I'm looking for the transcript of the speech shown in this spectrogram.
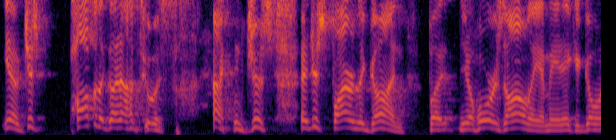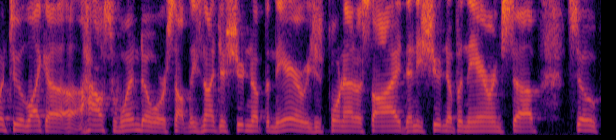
You know, just popping the gun out to his side and just and just firing the gun. But you know, horizontally, I mean, it could go into like a, a, house window or something. He's not just shooting up in the air; he's just pointing out a side. Then he's shooting up in the air and stuff. So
